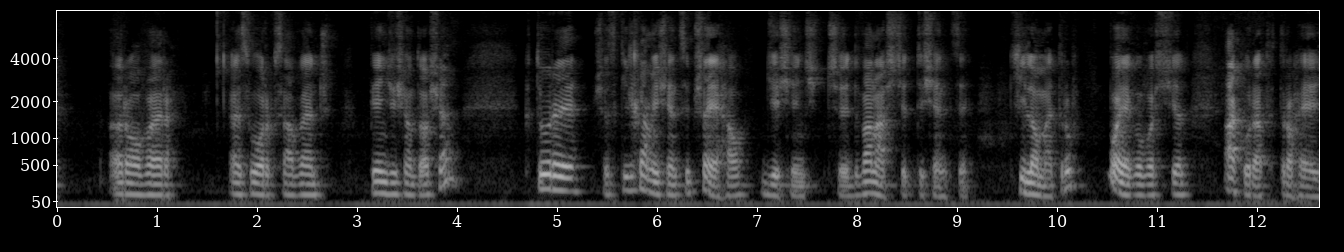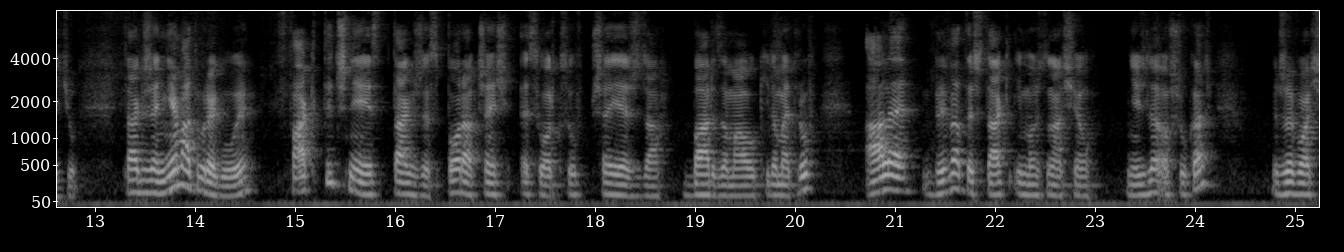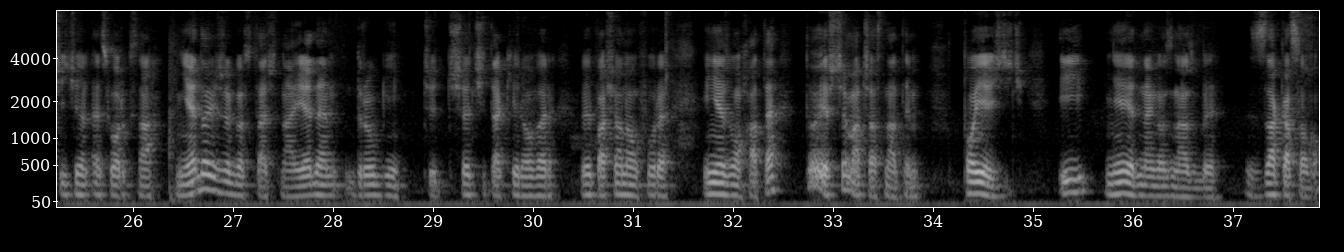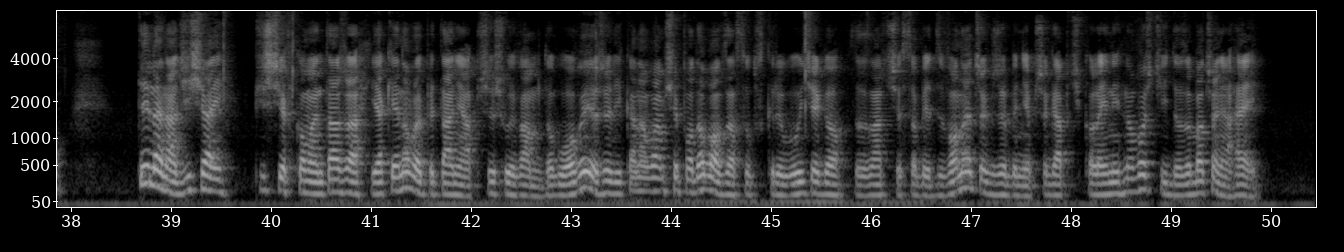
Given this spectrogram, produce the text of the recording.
rower S-Worksa Venge 58, który przez kilka miesięcy przejechał 10 czy 12 tysięcy kilometrów, bo jego właściciel akurat trochę jeździł. Także nie ma tu reguły. Faktycznie jest tak, że spora część S-Worksów przejeżdża bardzo mało kilometrów, ale bywa też tak i można się nieźle oszukać, że właściciel S-Worksa nie dość, że go stać na jeden, drugi czy trzeci taki rower, wypasioną furę i niezłą chatę, to jeszcze ma czas na tym pojeździć. I nie jednego z nas by zakasował. Tyle na dzisiaj. Piszcie w komentarzach, jakie nowe pytania przyszły Wam do głowy. Jeżeli kanał Wam się podobał, zasubskrybujcie go, zaznaczcie sobie dzwoneczek, żeby nie przegapić kolejnych nowości. Do zobaczenia, hej!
